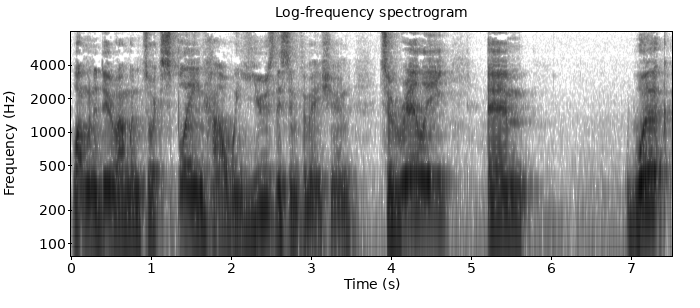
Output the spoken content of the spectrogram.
what I'm going to do, I'm going to explain how we use this information to really um, work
